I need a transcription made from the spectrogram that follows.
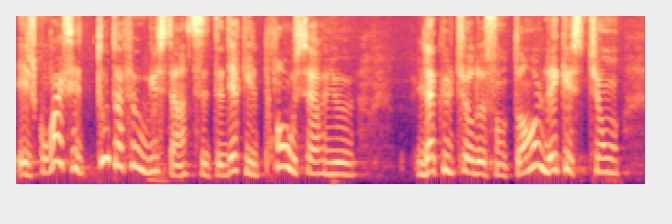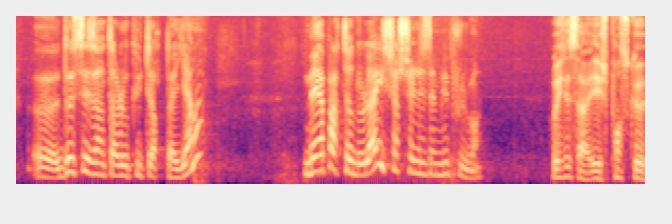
Et je crois que c'est tout à fait Augustin, c'est-à-dire qu'il prend au sérieux la culture de son temps, les questions euh, de ses interlocuteurs païens, mais à partir de là, il cherche à les amener plus loin. Oui, c'est ça. Et je pense que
